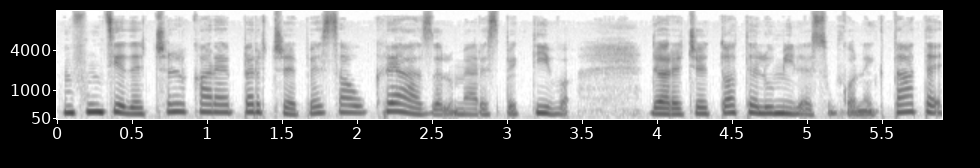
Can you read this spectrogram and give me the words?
în funcție de cel care percepe sau creează lumea respectivă. Deoarece toate lumile sunt conectate,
